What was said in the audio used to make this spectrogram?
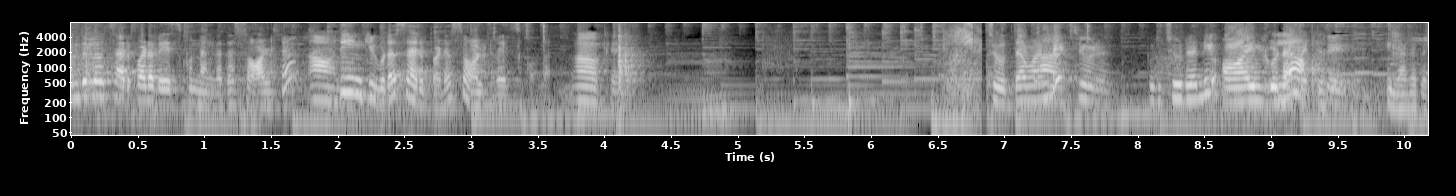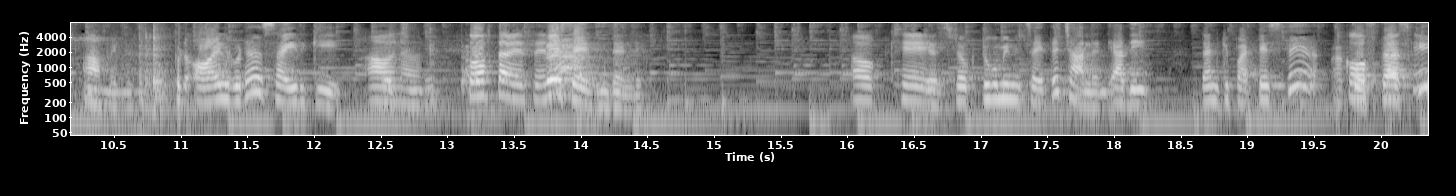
అందులో సరిపడా వేసుకున్నాం కదా సాల్ట్. దీనికి కూడా సరిపడా సాల్ట్ వేసుకోవాలి. ఓకే. చూద్దామండి. చూడండి. ఇప్పుడు చూడండి ఆయిల్ కూడా. ఇలాగ. ఇప్పుడు ఆయిల్ కూడా సైడ్కి. కోఫ్తా వేసే వేసేయండి ఓకే. జస్ట్ ఒక టూ మినిట్స్ అయితే చాలండి. అది దానికి పట్టేస్తే కోఫ్తాకి కోఫ్తాస్కి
